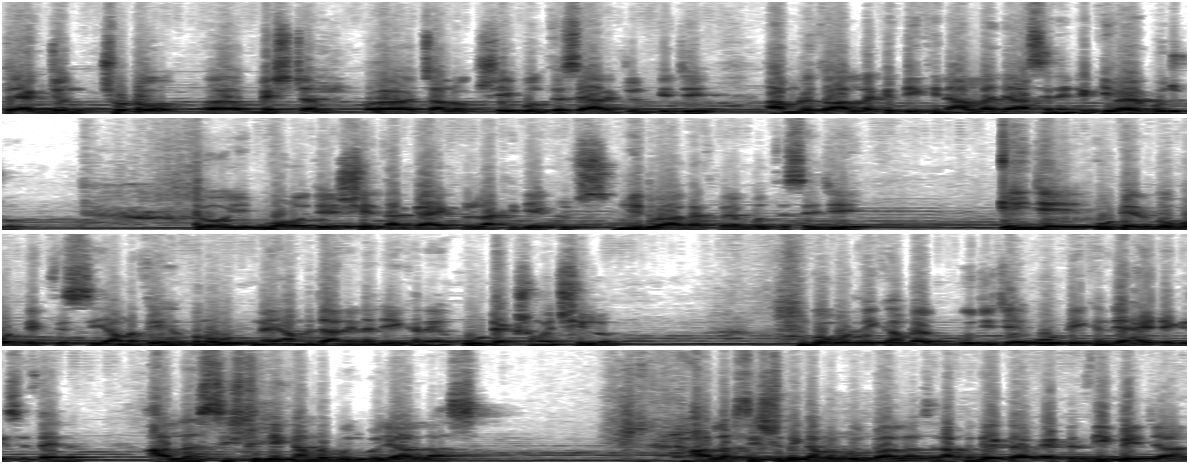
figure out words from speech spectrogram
তো একজন ছোট মেষ চালক সেই বলতেছে আরেকজনকে যে, আমরা তো আল্লাহকে দেখি না, আল্লাহ যে আসেন এটা কীভাবে বুঝব? তো ওই বড় যে সে তার গায়ে একটু লাঠি দিয়ে একটু মৃদু আঘাত করে বলতেছে যে, এই যে উটের গোবর দেখতেছি, আমরা তো এখানে কোনো উট নাই, আমরা জানি না যে এখানে উট একসময় ছিল। গোবর দেখে আমরা বুঝি যে উট এখান দিয়ে হাইটে গেছে, তাই না? আল্লাহ সৃষ্টি দেখে আমরা বুঝব যে আল্লাহ আছে। আল্লাহর সৃষ্টি দেখে আমরা বুঝব আল্লাহ আছেন আপনি একটা একটা দ্বীপে যান,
